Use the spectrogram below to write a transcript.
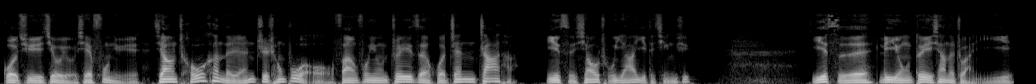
过去就有些妇女将仇恨的人制成布偶，反复用锥子或针扎他，以此消除压抑的情绪，以此利用对象的转移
